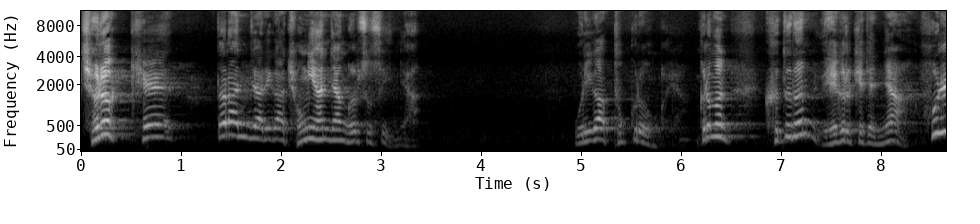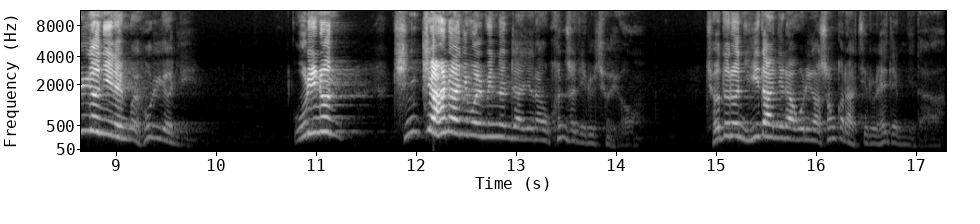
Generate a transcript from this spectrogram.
저렇게 떠난 자리가 종이 한 장 없을 수 있냐? 우리가 부끄러운 거예요. 그러면 그들은 왜 그렇게 됐냐? 훈련이 된 거예요, 훈련이. 우리는 진짜 하나님을 믿는 자들이라고 큰 소리를 쳐요. 저들은 이단이라고 우리가 손가락질을 해야 됩니다.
